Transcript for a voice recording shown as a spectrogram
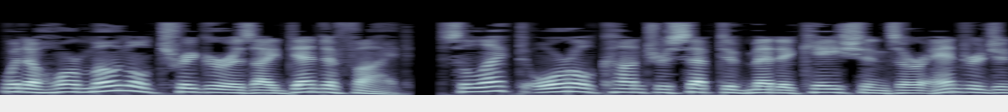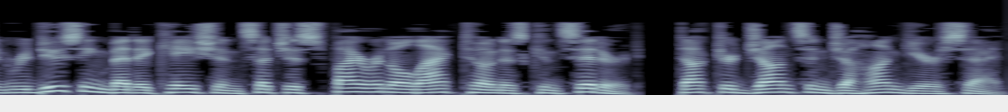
When a hormonal trigger is identified, select oral contraceptive medications or androgen-reducing medication such as spironolactone is considered, Dr. Johnson Jahangir said.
